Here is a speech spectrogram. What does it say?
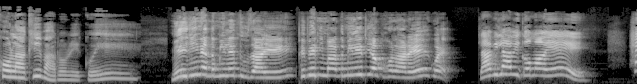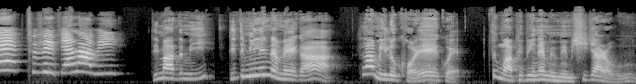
ခေါ်လာခဲ့ပါတော့တယ်ကွယ်မေကြီးနဲ့သမီးလေးသူစားရေဖေဖေဒီမှာသမီးလေးတယောက်ခေါ်လာတယ်ကွ လာပြီလာပြီကိုမောင်ရေဖေဖေပြန်လာပြီဒီမှာသမီးဒီသမီးလေးနာမည်ကလှမီလို့ခေါ်တယ်ကွသူ့မှာဖေဖေနဲ့မေမေမရှိကြတော့ဘူး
